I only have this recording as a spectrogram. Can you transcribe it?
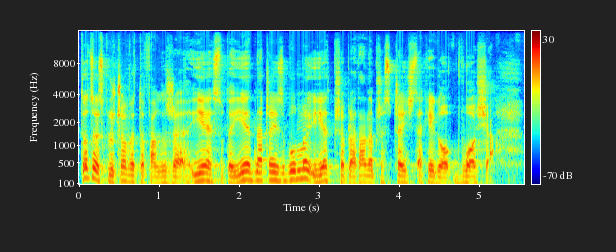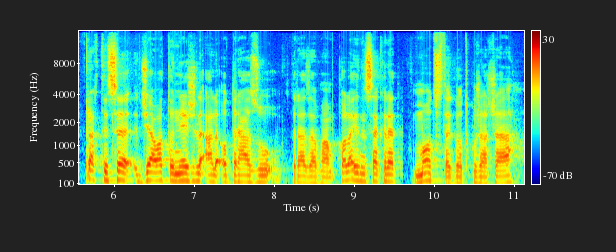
To, co jest kluczowe, to fakt, że jest tutaj jedna część z gumy i jest przeplatana przez część takiego włosia. W praktyce działa to nieźle, ale od razu zdradzam Wam kolejny sekret. Moc tego odkurzacza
